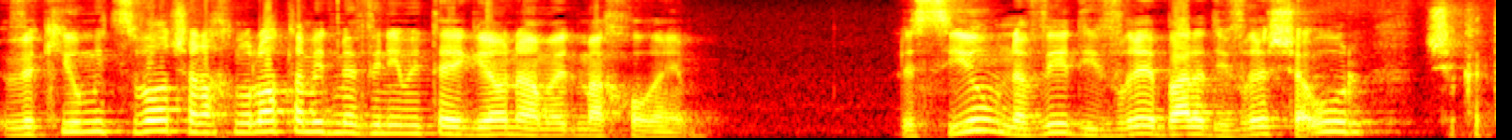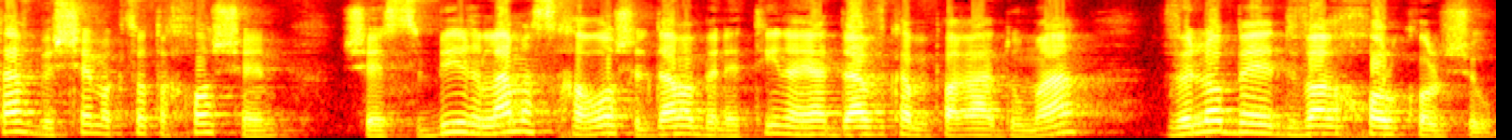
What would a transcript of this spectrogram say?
וקיום מצוות שאנחנו לא תמיד מבינים את ההיגיון העומד מאחוריהם. לסיום נביא דברי בעל הדברי שאול, שכתב בשם הקצות החושן, שהסביר למה שכרו של דמה בן היה דווקא בפרה אדומה, ולא בדבר חול כלשהו.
